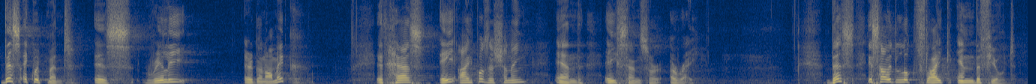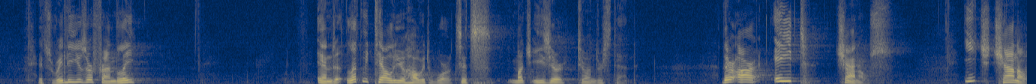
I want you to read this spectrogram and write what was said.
This equipment is really ergonomic. It has AI positioning, and a sensor array. This is how it looks like in the field. It's really user-friendly. And let me tell you how it works. It's much easier to understand. There are eight channels. Each channel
